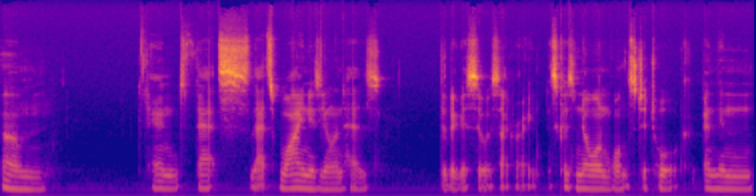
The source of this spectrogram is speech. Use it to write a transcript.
Um, and that's that's why New Zealand has the biggest suicide rate. It's because no one wants to talk, and then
